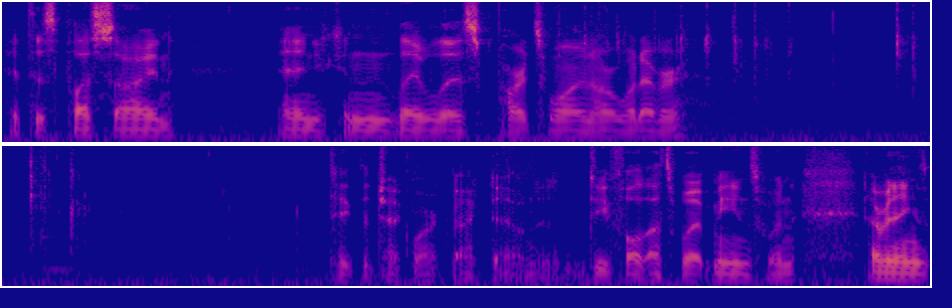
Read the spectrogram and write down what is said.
hit this plus sign, and you can label this parts 1 or whatever. Take the check mark back down to default. That's what it means when everything's,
